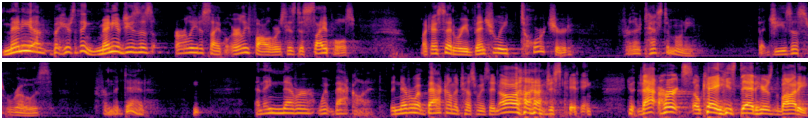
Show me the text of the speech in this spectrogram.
Many of, but here's the thing many of Jesus' early disciples, early followers, his disciples, like I said, were eventually tortured for their testimony that Jesus rose from the dead. And they never went back on it. They never went back on the testimony and said, Oh, I'm just kidding. That hurts. Okay, he's dead. Here's the body.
